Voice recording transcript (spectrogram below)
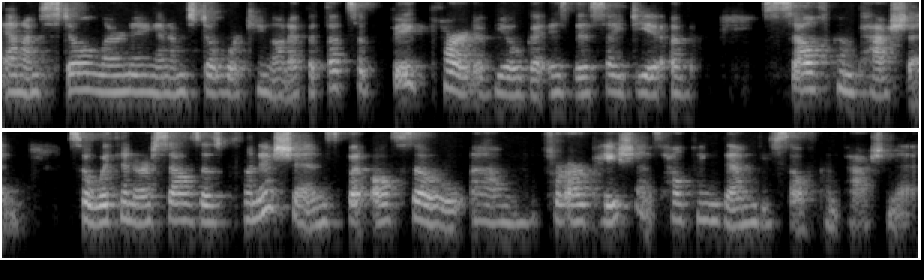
And I'm still learning and I'm still working on it. But that's a big part of yoga is this idea of self compassion. So within ourselves as clinicians, but also um, for our patients, helping them be self compassionate.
